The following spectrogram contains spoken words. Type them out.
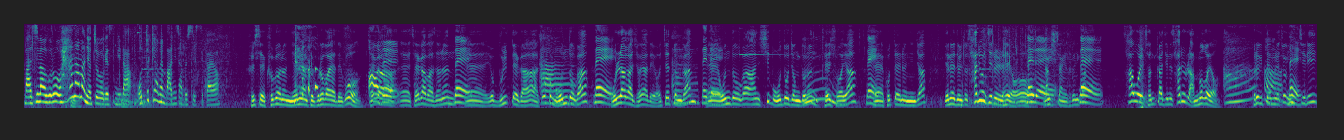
마지막으로 하나만 여쭤보겠습니다. 어떻게 하면 많이 잡을 수 있을까요? 글쎄, 그거는 얘네한테 물어봐야 되고 아, 제가 네. 예, 제가 봐서는 네. 예, 요 물때가 조금 아, 온도가 네. 올라가 줘야 돼요. 어쨌든 아, 간 네네. 예, 온도가 한 15도 정도는 음. 돼 줘야 네. 예, 그때는 이제 얘네들도 사료질을 해요. 네네. 양식장에서. 그러니까 네. 4월 전까지는 사료를 안 먹어요. 아. 그렇기 때문에 좀 네. 입질이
